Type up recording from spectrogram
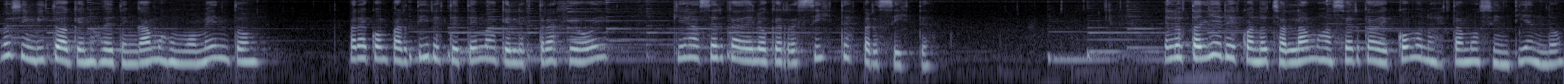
Los invito a que nos detengamos un momento para compartir este tema que les traje hoy que es acerca de lo que resistes persiste. En los talleres, cuando charlamos acerca de cómo nos estamos sintiendo,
